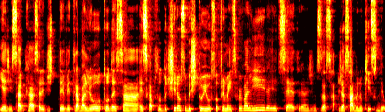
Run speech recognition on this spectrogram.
e a gente sabe que a série de TV trabalhou todo essa, esse capítulo do Tyrion, substituiu os sofrimentos por Valíria e etc. A gente já, já sabe no que isso deu.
